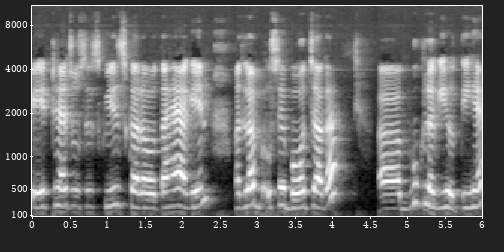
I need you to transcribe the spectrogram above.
पेट है जो उसे स्क्वीज कर रहा होता है अगेन मतलब उसे बहुत ज़्यादा भूख लगी होती है।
